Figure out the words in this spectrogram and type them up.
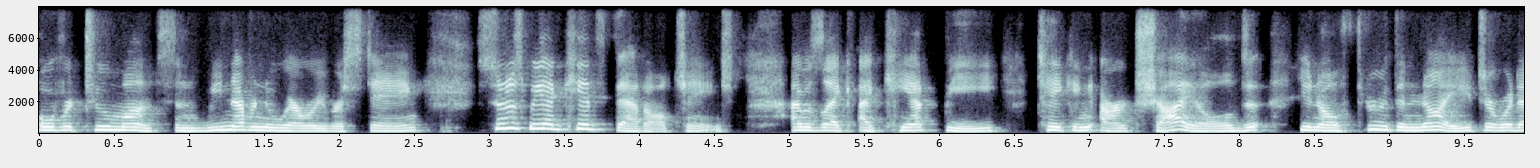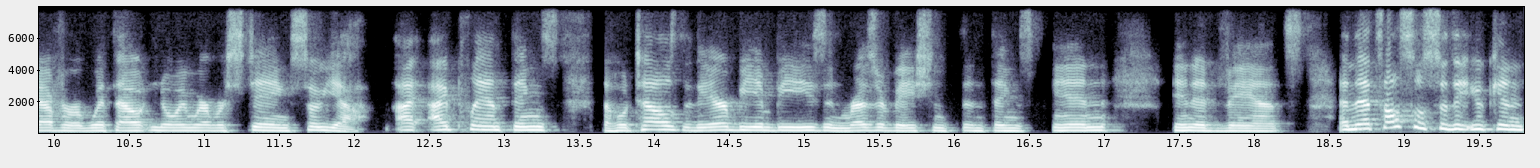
over two months and we never knew where we were staying. As soon as we had kids, that all changed. I was like, I can't be taking our child, you know, through the night or whatever without knowing where we're staying. So, yeah, I, I plan things, the hotels, the, Airbnbs and reservations and things in in advance. And that's also so that you can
